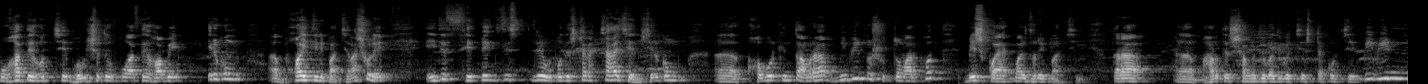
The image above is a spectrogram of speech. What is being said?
পোহাতে হচ্ছে ভবিষ্যতেও পোহাতে হবে, এরকম ভয় তিনি পাচ্ছেন। আসলে এই যে সেফ এক্সিস্টের উপদেষ্টারা চাইছেন, সেরকম খবর কিন্তু আমরা বিভিন্ন সূত্র মারফত বেশ কয়েক মাস ধরেই পাচ্ছি। তারা ভারতের সঙ্গে যোগাযোগের চেষ্টা করছে, বিভিন্ন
